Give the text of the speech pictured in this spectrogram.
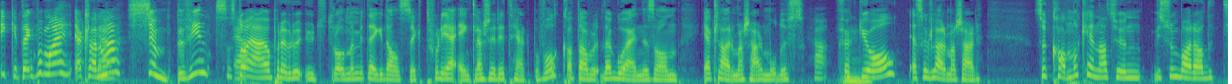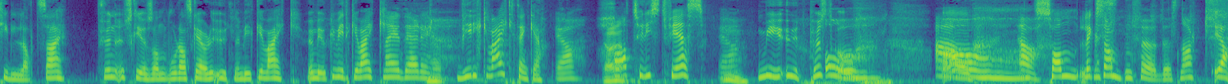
ikke tenk på meg, jeg klarer Ja. meg kjempefint! Så står Ja. jeg og prøver å utstråle med mitt eget ansikt fordi jeg egentlig er så irritert på folk at da, da går jeg inn i sånn jeg klarer meg sjæl-modus. Ja. Fuck you all, jeg skal klare meg sjæl. Så kan nok hende at hun, hvis hun bare hadde tillatt seg For hun skriver sånn 'hvordan skal jeg gjøre det uten å virke veik'? Hun vil jo ikke virke veik. Nei, det er det. Ja. Virk veik, tenker jeg. ja. Ha trist fjes. Ja. Mye utpust. Åh. Au. Ja. Sånn, liksom. Nesten føde snart. Ja,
